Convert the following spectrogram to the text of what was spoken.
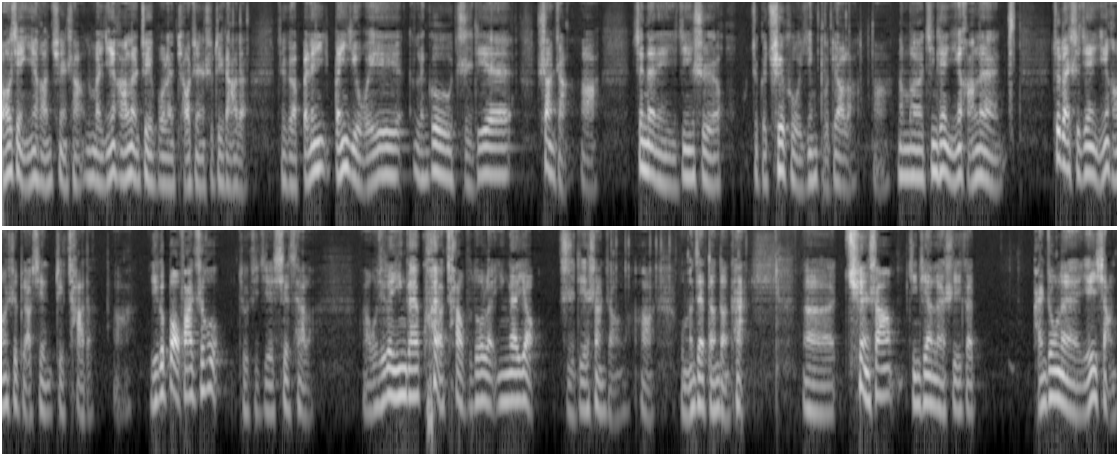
保险、银行、券商。那么，银行呢这一波呢调整是最大的。这个本来本以为能够止跌上涨啊，现在呢已经是这个缺口已经补掉了啊。那么今天银行呢这段时间银行是表现最差的啊，一个爆发之后就直接歇菜了啊。我觉得应该快要差不多了，应该要。止跌上涨了啊，我们再等等看。呃，券商今天呢是一个盘中呢也想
